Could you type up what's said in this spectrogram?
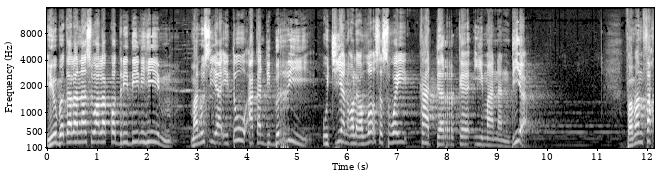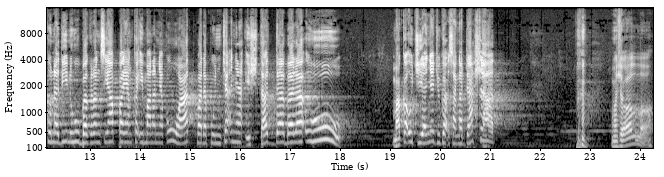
Yubtala nasu ala qadri dinihim. Manusia itu akan diberi ujian oleh Allah sesuai kadar keimanan dia. Faman sakhuna dinuhu bagrang siapa yang keimanannya kuat pada puncaknya ishtadda bala'uhu. Maka ujiannya juga sangat dahsyat. Masya Allah.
